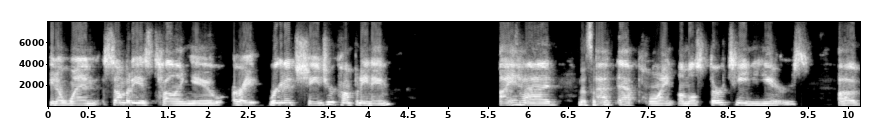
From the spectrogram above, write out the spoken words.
You know, when somebody is telling you, "All right, we're going to change your company name," I had that's at that point almost 13 years of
